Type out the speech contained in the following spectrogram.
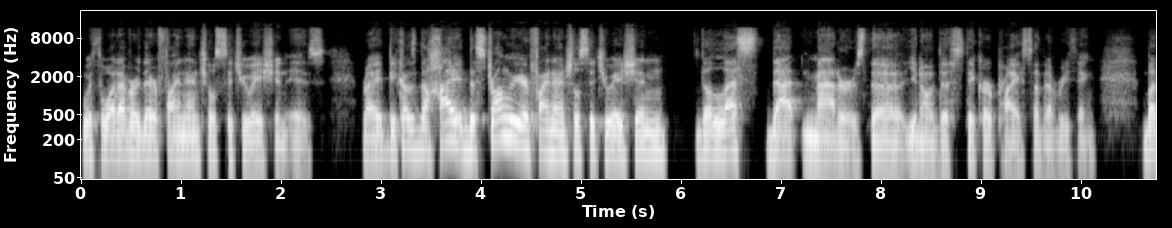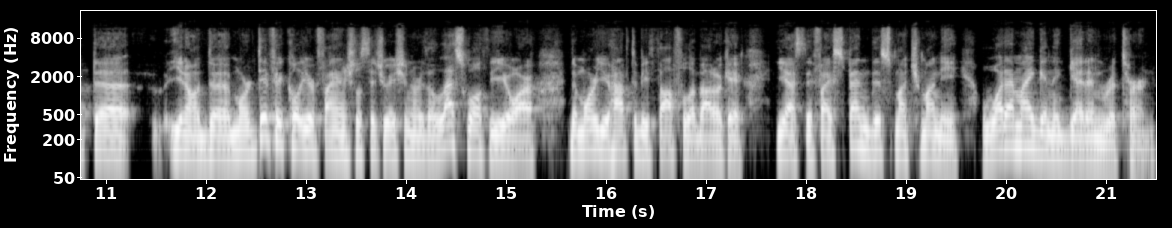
with whatever their financial situation is right? Because the higher the stronger your financial situation the less that matters the you know the sticker price of everything. But the you know the more difficult your financial situation or the less wealthy you are the more you have to be thoughtful about okay yes if i spend this much money what am i going to get in return?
